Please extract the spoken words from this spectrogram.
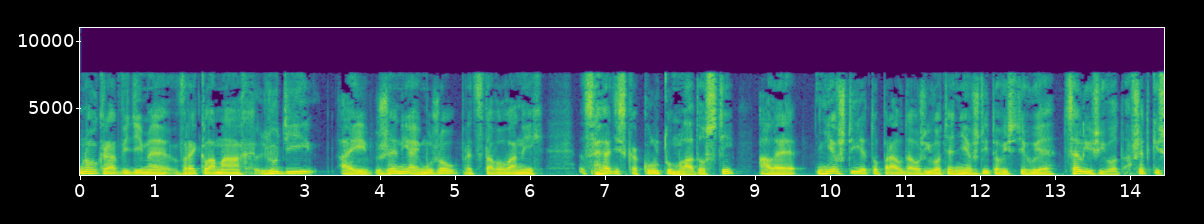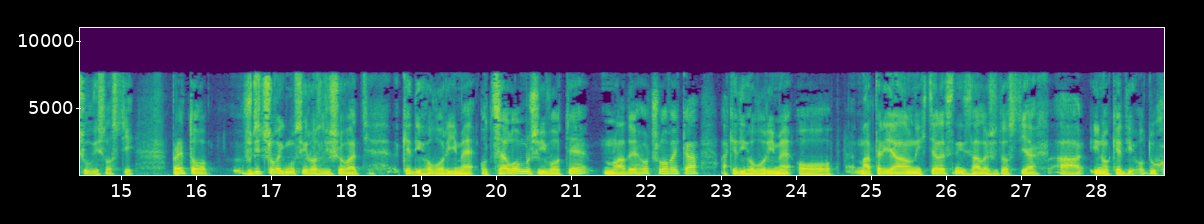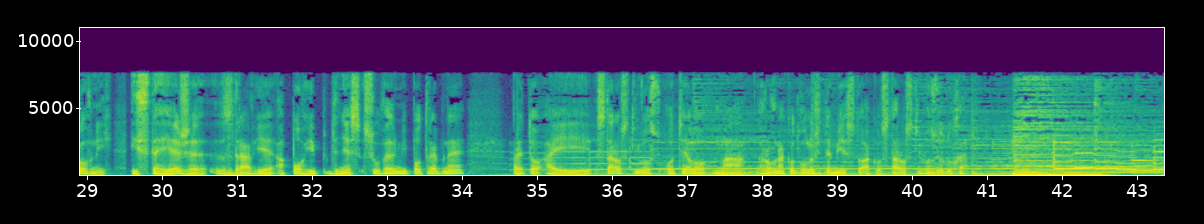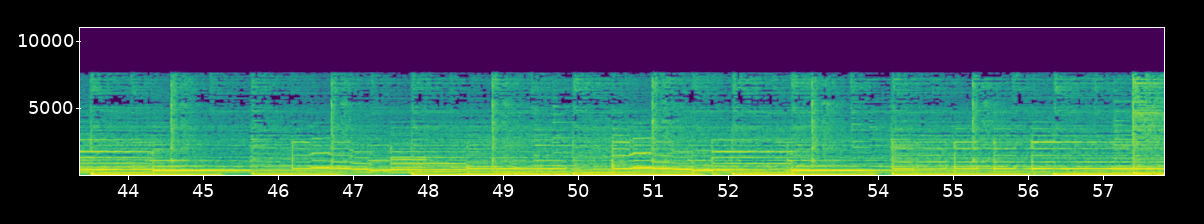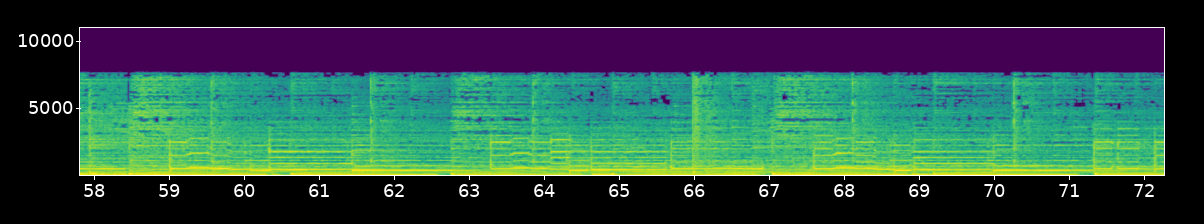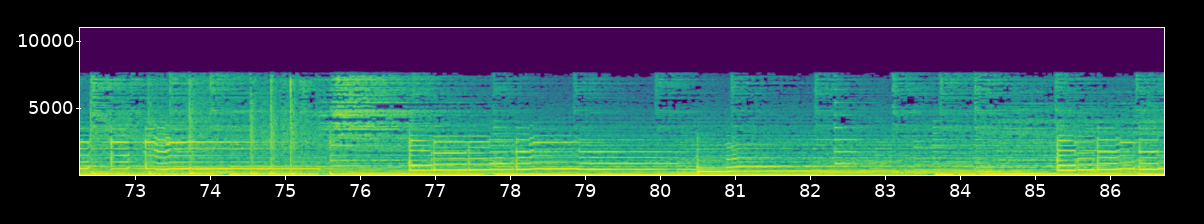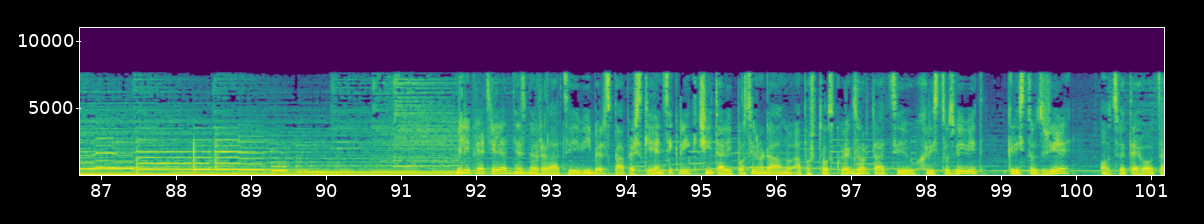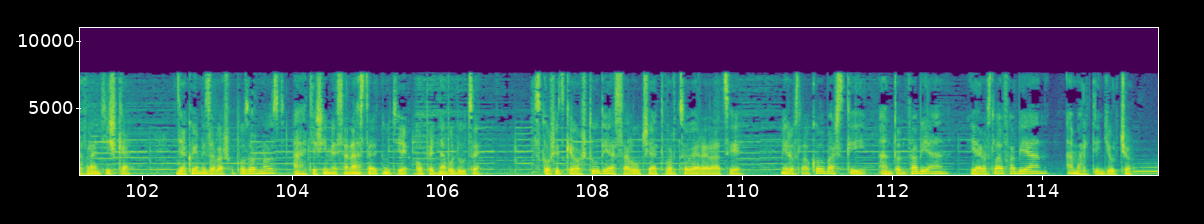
mnohokrát vidíme v reklamách ľudí, aj ženy, aj mužov predstavovaných z hľadiska kultu mladosti, ale nevždy je to pravda o živote, nevždy to vystihuje celý život a všetky súvislosti. Preto vždy človek musí rozlišovať, kedy hovoríme o celom živote mladého človeka a kedy hovoríme o materiálnych, telesných záležitostiach a inokedy o duchovných. Isté je, že zdravie a pohyb dnes sú veľmi potrebné, preto aj starostlivosť o telo má rovnako dôležité miesto ako starostlivosť o ducha. Priatelia, dnes sme v relácii Výber z pápežských encyklík čítali posynodálnu apoštolskú exhortáciu Christus vivit, Kristus žije od svätého otca Františka. Ďakujeme za vašu pozornosť a tešíme sa na stretnutie opäť na budúce. Z Košického štúdia sa lúčia tvorcové relácie Miroslav Kolbašský, Anton Fabián, Jaroslav Fabián a Martin Ďurčo.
